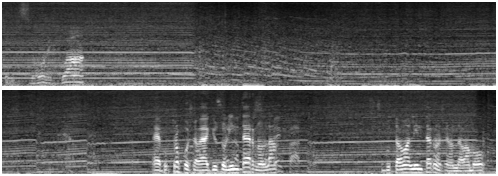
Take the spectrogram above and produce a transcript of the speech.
Attenzione qua. Eh, purtroppo ci aveva chiuso l'interno là. Ci buttavamo all'interno e ce ne andavamo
